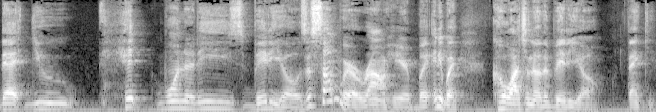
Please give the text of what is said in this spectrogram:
that you hit one of these videos. It's somewhere around here. But anyway, go watch another video. Thank you.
